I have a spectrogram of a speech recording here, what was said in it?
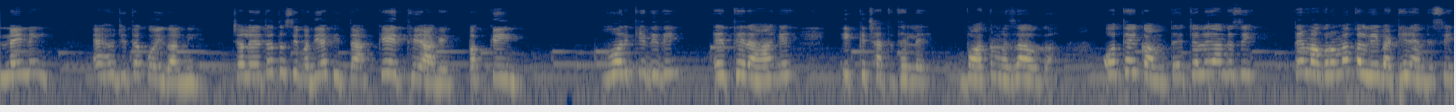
ਨਹੀਂ ਨਹੀਂ ਇਹੋ ਜੀ ਤਾਂ ਕੋਈ ਗੱਲ ਨਹੀਂ। ਚਲੋ ਇਹ ਤਾਂ ਤੁਸੀਂ ਵਧੀਆ ਕੀਤਾ ਕਿ ਇੱਥੇ ਆ ਗਏ ਪੱਕੇ ਹੀ। ਹੋਰ ਕੀ ਦੀਦੀ? ਇੱਥੇ ਰਹਾਂਗੇ ਇੱਕ ਛੱਤ ਥੱਲੇ। ਬਹੁਤ ਮਜ਼ਾ ਆਊਗਾ। ਉੱਥੇ ਕੰਮ ਤੇ ਚਲੇ ਜਾਂਦੇ ਸੀ ਤੇ ਮਗਰੋਂ ਮੈਂ ਇਕੱਲੀ ਬੈਠੀ ਰਹਿੰਦੀ ਸੀ।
